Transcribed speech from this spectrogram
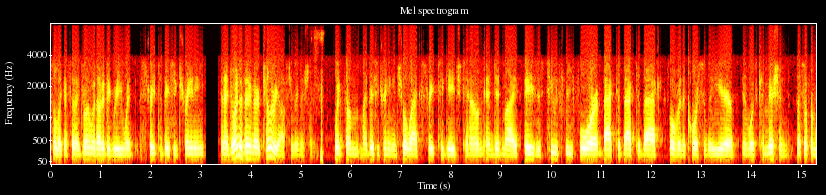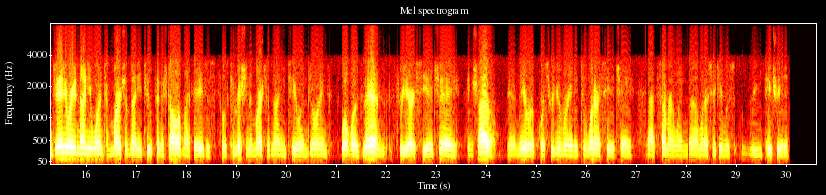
So like I said, I joined without a degree, went straight to basic training, and I joined as an artillery officer initially. Went from my basic training in Chilliwack straight to Gagetown and did my phases two, three, four back to back to back over the course of a year and was commissioned. So from January 91 to March of 92, finished all of my phases. So was commissioned in March of 92 and joined what was then 3RCHA in Shilo. And they were, of course, remunerated to 1RCHA that summer when uh, 1RCHA was repatriated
